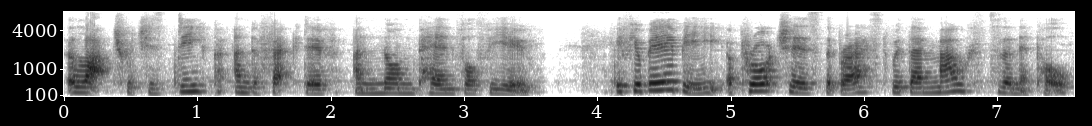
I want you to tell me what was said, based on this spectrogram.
a latch which is deep and effective and non-painful for you. If your baby approaches the breast with their mouth to the nipple,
